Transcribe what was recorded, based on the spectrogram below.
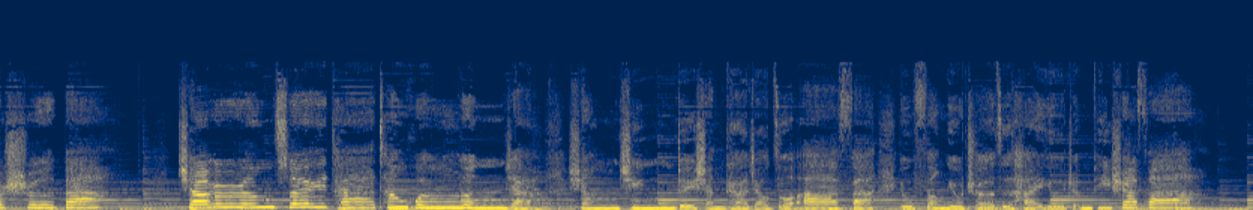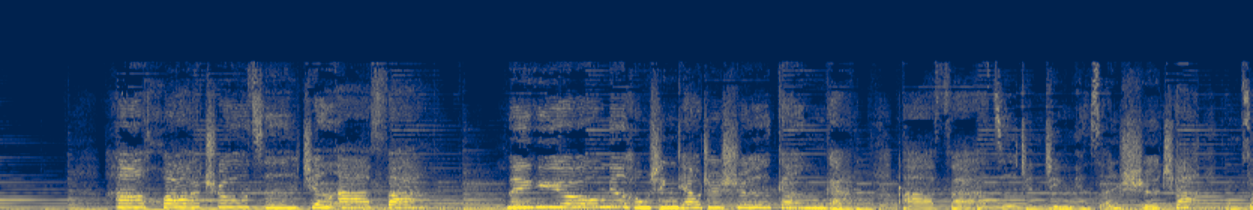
二十八，家人催他谈婚论嫁。相亲对象他叫做阿发，有房有车子，还有真皮沙发。阿花初次见阿发，没有面红心跳，只是尴尬。阿发自荐今年三十加，工作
